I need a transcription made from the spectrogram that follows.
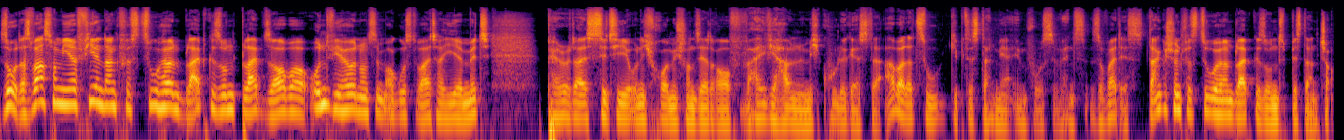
So, das war's von mir. Vielen Dank fürs Zuhören. Bleibt gesund, bleibt sauber und wir hören uns im August weiter hier mit Paradise City und ich freue mich schon sehr drauf, weil wir haben nämlich coole Gäste. Aber dazu gibt es dann mehr Infos, wenn es soweit ist. Dankeschön fürs Zuhören, bleibt gesund, bis dann, ciao.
